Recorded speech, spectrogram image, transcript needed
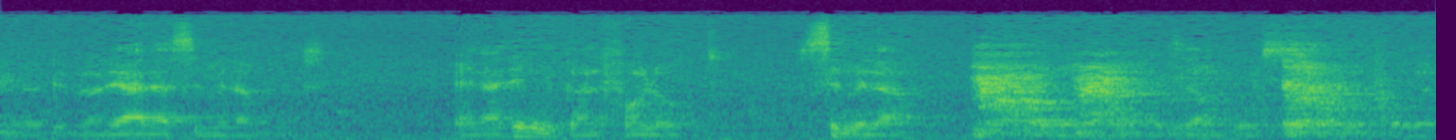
you know, develop. Are other similar books. And I think we can follow similar examples forward.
